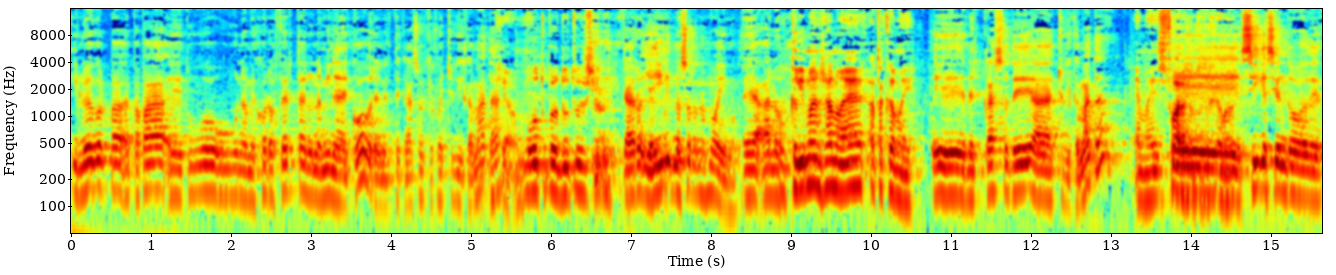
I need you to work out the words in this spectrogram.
y luego el, pa- el papá eh, tuvo una mejor oferta en una mina de cobre, en este caso, que fue Chuquicamata. Que é um outro produto do Chile. Claro, y ahí nosotros nos movimos. Eh, a O los, clima já não é Atacama aí. eh, en el caso de Chuquicamata, É mais fora do eh, Atacama. sigue siendo de-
